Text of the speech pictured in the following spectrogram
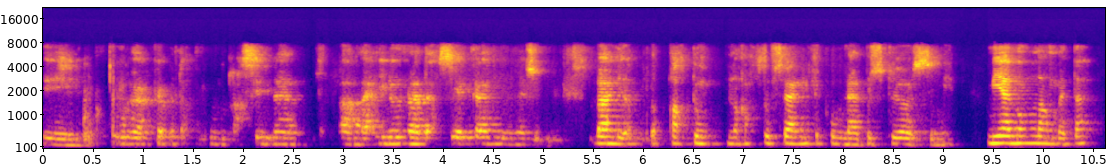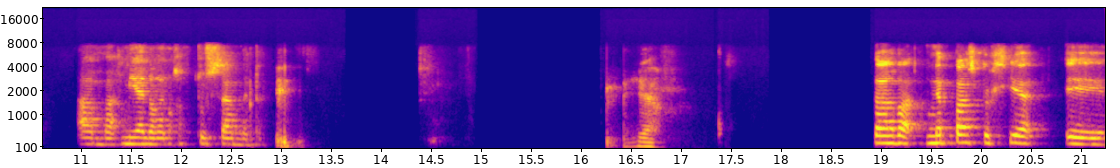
e urakkapatarpun qarsinnaa aama ilunnaataarsiakkaanniunasi maani eqqartum neqartussaangillakunaa pistuussimi mianernermata aama mianerineqartussaamata ja taava nappaastullia eh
